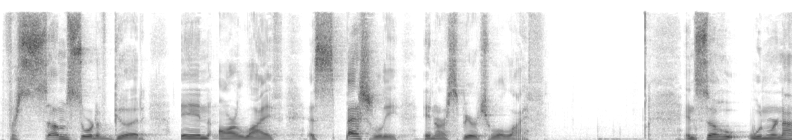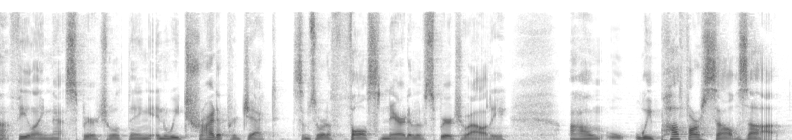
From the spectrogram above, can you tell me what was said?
for some sort of good in our life, especially in our spiritual life. And so when we're not feeling that spiritual thing and we try to project some sort of false narrative of spirituality, um, we puff ourselves up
